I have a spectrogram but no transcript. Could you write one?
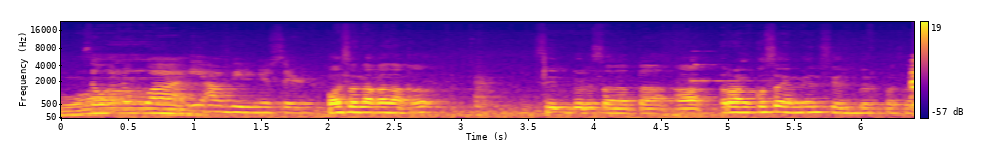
So ano po ah, i-avail nyo sir? Pasa na ka na ka? Silver sa nata. Ah, rank ko sa ML, silver pa sa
